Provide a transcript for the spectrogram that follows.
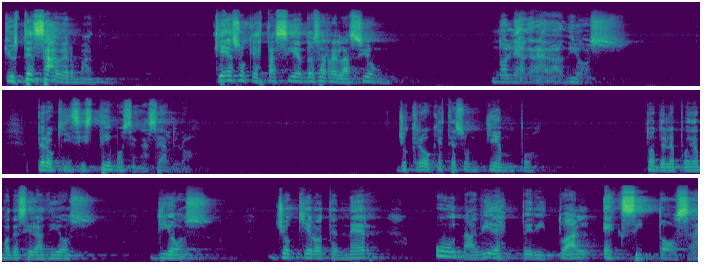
Que usted sabe, hermano, que eso que está haciendo, esa relación, no le agrada a Dios, pero que insistimos en hacerlo. Yo creo que este es un tiempo donde le podemos decir a Dios, Dios, yo quiero tener una vida espiritual exitosa.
